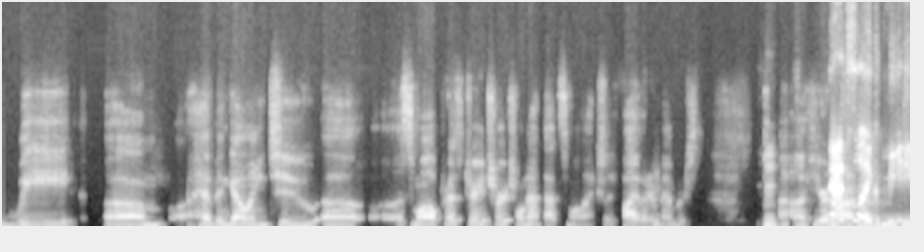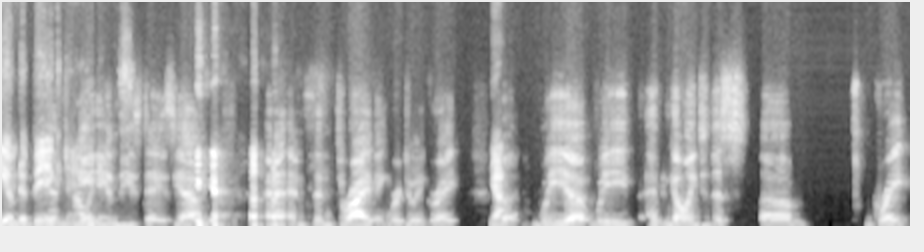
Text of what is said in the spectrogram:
we um, have been going to uh, a small Presbyterian church. Well, not that small actually, 500 members. Hmm. Uh, here That's like medium to big now medium these days, yeah and, and it's been thriving. We're doing great. Yeah. But we uh, we have been going to this um, great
